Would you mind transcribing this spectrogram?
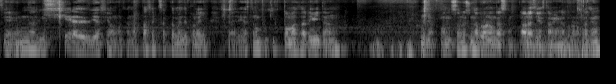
sí, hay una ligera desviación, o sea, no pasa exactamente por ahí. debería estar un poquito más arribita, ¿no? Bueno, solo es una prolongación. Ahora sí está bien la prolongación.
